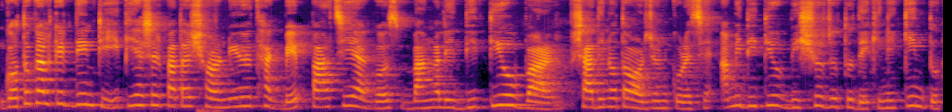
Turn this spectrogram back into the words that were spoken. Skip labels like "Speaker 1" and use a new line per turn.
গতকালকের দিনটি ইতিহাসের পাতায় স্মরণীয় থাকবে পাঁচই আগস্ট, বাঙালি দ্বিতীয়বার স্বাধীনতা অর্জন করেছে। আমি দ্বিতীয় বিশ্বযুদ্ধ দেখিনি, কিন্তু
